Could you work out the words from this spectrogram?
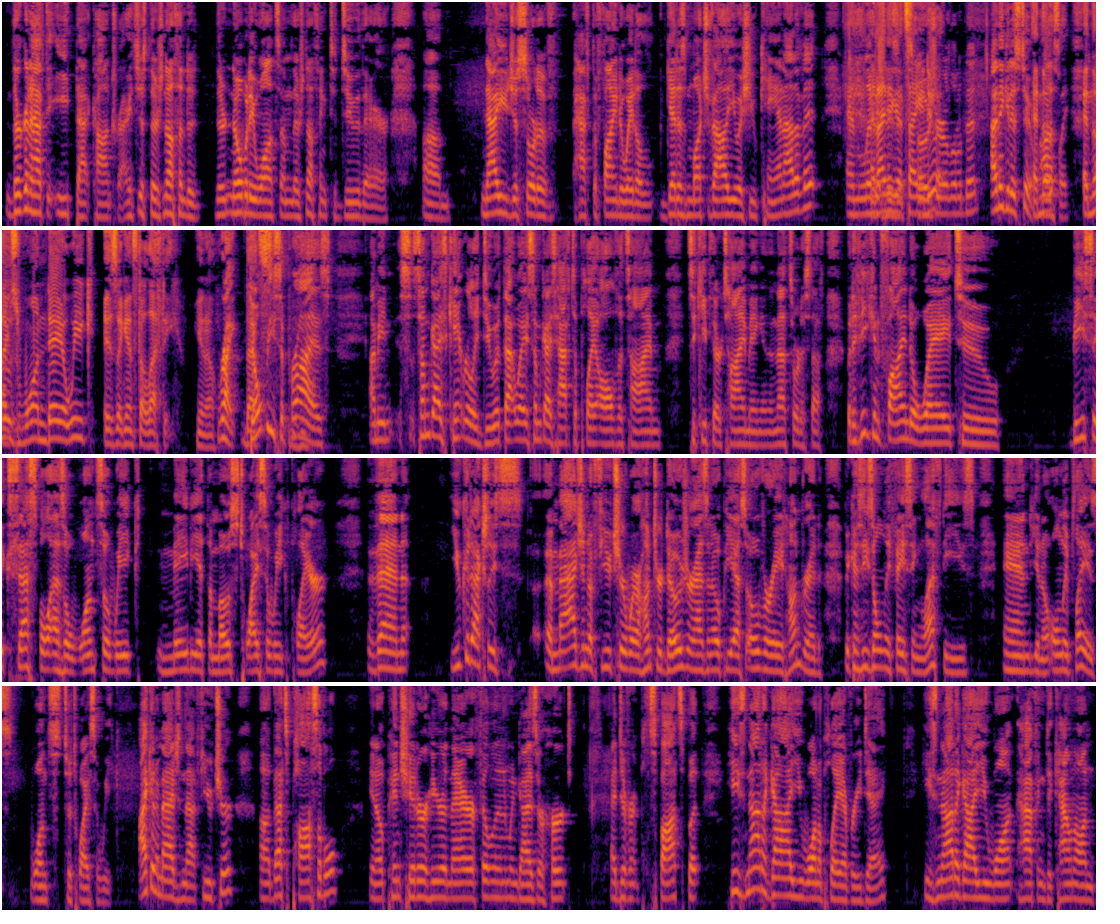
they're going to have to eat that contract. It's just there's nothing to there. Nobody wants him. There's nothing to do there. Um, now you just sort of have to find a way to get as much value as you can out of it and limit I think his that's how you do exposure it. a little bit. I think it is too. And those- honestly, And those one day a week is against a lefty. You know, right? That's- Don't be mm-hmm. surprised I mean, some guys can't really do it that way. Some guys have to play all the time to keep their timing and then that sort of stuff. But if he can find a way to be successful as a once a week, maybe at the most twice a week player, then you could actually imagine a future where Hunter Dozier has an OPS over 800 because he's only facing lefties and you know only plays once to twice a week. I can imagine that future. Uh, that's possible. You know, pinch hitter here and there, filling in when guys are hurt at different spots. But he's not a guy you want to play every day. He's not a guy you want having to count on.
